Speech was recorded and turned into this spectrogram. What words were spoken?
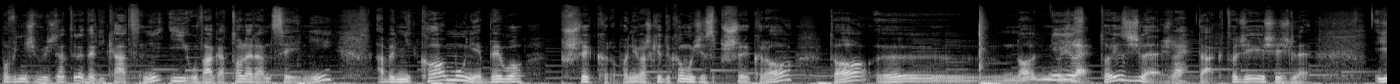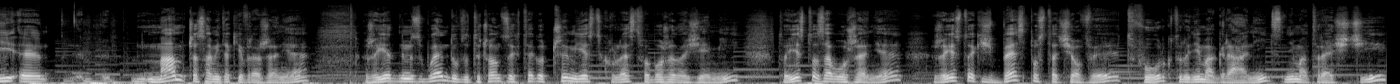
powinniśmy być na tyle delikatni i, uwaga, tolerancyjni, aby nikomu nie było przykro, ponieważ kiedy komuś jest przykro, to yy, no nie to jest, źle. to jest źle. źle. Tak, to dzieje się źle. I yy, mam czasami takie wrażenie, że jednym z błędów dotyczących tego, czym jest Królestwo Boże na ziemi, to jest to założenie, że jest to jakiś bezpostaciowy twór, który nie ma granic, nie ma treści,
